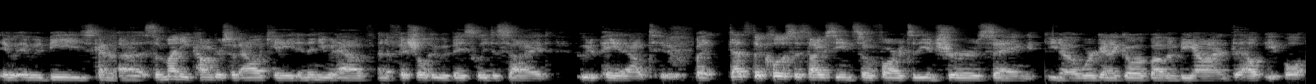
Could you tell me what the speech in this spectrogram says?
it, it would be just kind of uh, some money Congress would allocate, and then you would have an official who would basically decide who to pay it out to. But that's the closest I've seen so far to the insurers saying, you know, we're going to go above and beyond to help people.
